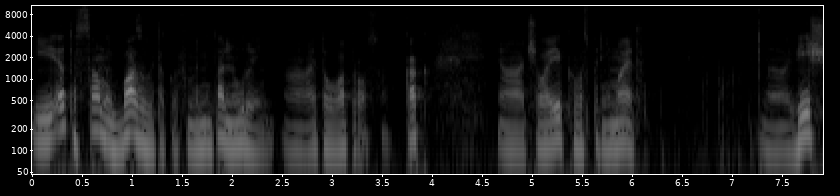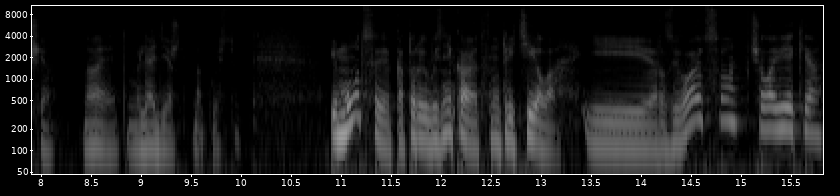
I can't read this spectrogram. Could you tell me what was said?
И это самый базовый такой фундаментальный уровень а, этого вопроса. Как а, человек воспринимает а, вещи да, там, или одежду, допустим. Эмоции, которые возникают внутри тела и развиваются в человеке,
